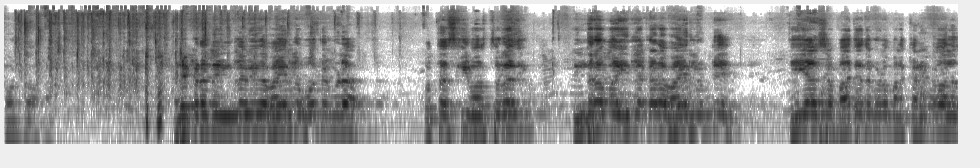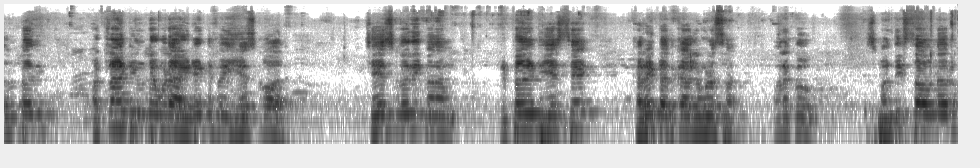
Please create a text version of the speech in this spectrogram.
కోరుతా ఉన్నాం. ఎక్కడ ఎక్కడైనా ఇళ్ళ మీద వైర్లు పోతే కూడా కొత్త స్కీమ్ వస్తున్నది ఇందిరమ్మ ఇళ్ళ కాడ వైర్లు ఉంటే తీయాల్సిన బాధ్యత కూడా మన కరెంట్ వాళ్ళది ఉంటుంది. అట్లాంటివి ఉంటే కూడా ఐడెంటిఫై చేసుకోవాలి. చేసుకొని మనం రిప్రజెంట్ చేస్తే కరెంట్ అధికారులు కూడా మనకు స్పందిస్తూ ఉన్నారు.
